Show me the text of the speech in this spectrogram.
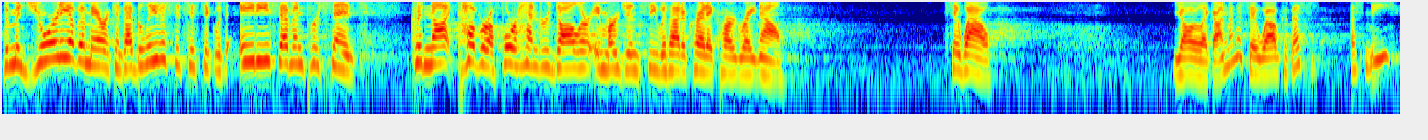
the majority of Americans, I believe the statistic was 87%, could not cover a $400 emergency without a credit card right now. Say, wow. Y'all are like, I'm not gonna say wow because that's, that's me.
